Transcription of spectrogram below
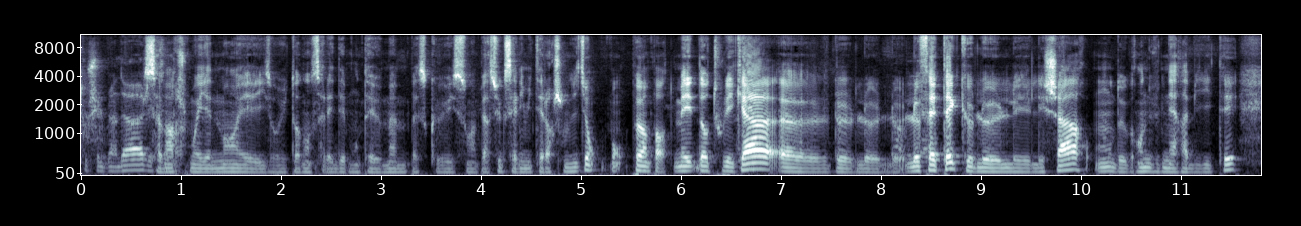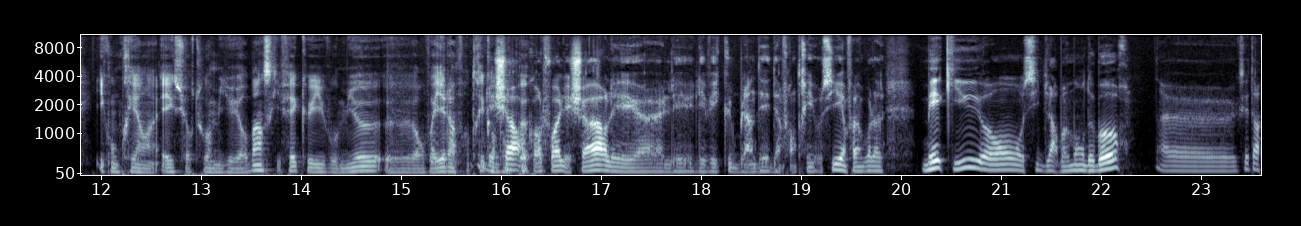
toucher le blindage. Ça etc. marche moyennement et ils ont eu tendance à les démonter eux-mêmes parce qu'ils se sont aperçus que ça limitait leur champ de vision. Bon, peu importe. Mais dans tous les cas, le, le, le, fait est que les, les chars ont de grandes vulnérabilités y compris en, et surtout en milieu urbain, ce qui fait qu'il vaut mieux euh, envoyer l'infanterie. Les chars, encore une fois, les chars, les, euh, les, les véhicules blindés d'infanterie aussi, enfin voilà, mais qui ont aussi de l'armement de bord. Euh, etc.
